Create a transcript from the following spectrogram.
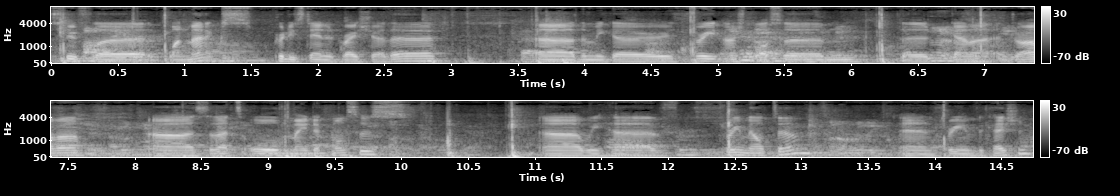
two Fleur, one Max. Pretty standard ratio there. Uh, then we go three Ash Blossom, the Gamma and Driver. Uh, so that's all the main deck monsters. Uh, we have three Meltdown and three Invocation.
